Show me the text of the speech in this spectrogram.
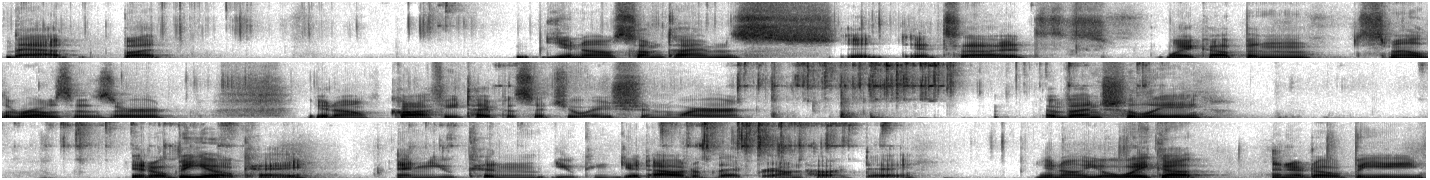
that, but you know, sometimes it, it's uh, it's wake up and smell the roses, or you know, coffee type of situation where eventually it'll be okay, and you can you can get out of that Groundhog Day. You know, you'll wake up and it'll be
